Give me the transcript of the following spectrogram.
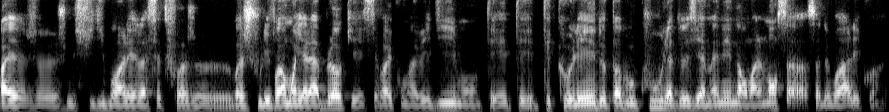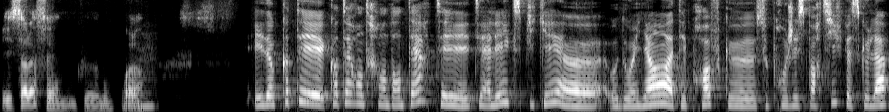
ouais, je, me suis dit, bon, allez, là, cette fois, je, je voulais vraiment y aller à bloc. Et c'est vrai qu'on m'avait dit, bon, t'es es, collé de pas beaucoup. La deuxième année, normalement, ça, ça devrait aller. Quoi. Et ça l'a fait. Donc, bon, voilà. Mmh. Et donc, quand tu es, quand es rentré en dentaire, tu es, allé expliquer euh, aux doyens, à tes profs, que ce projet sportif, parce que là,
